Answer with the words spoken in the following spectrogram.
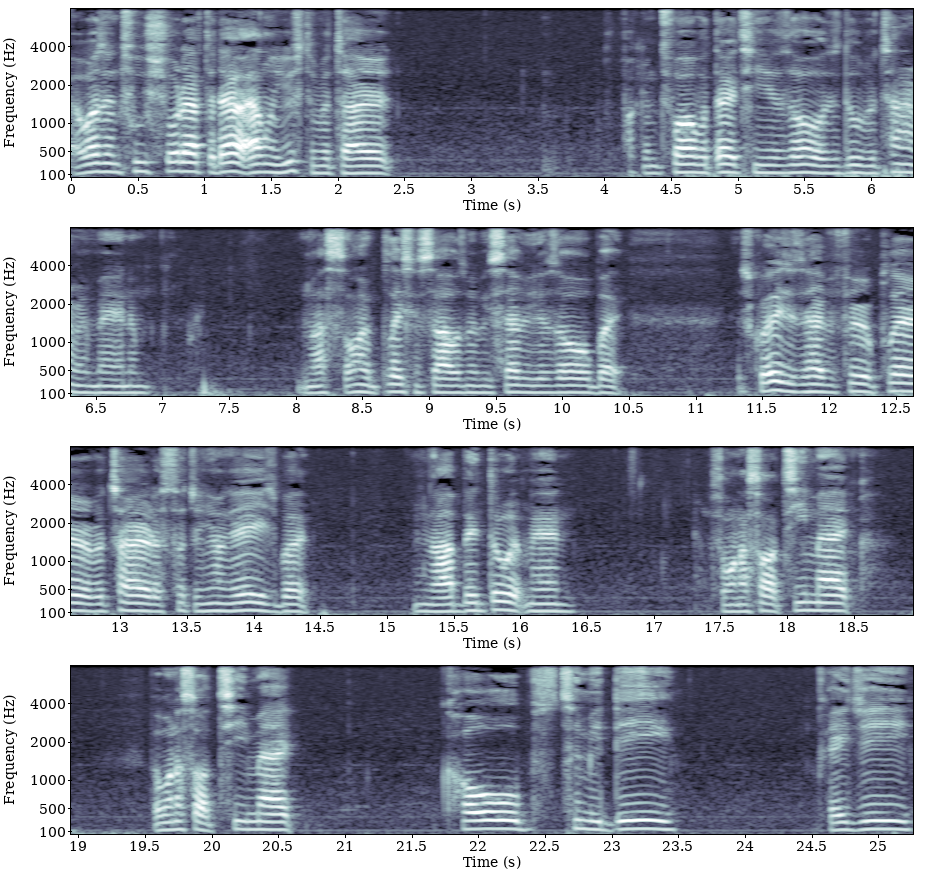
It wasn't too short after that. Allan Houston retired. Fucking 12 or 13 years old. This dude retiring, man. I'm, I saw him play since I was maybe seven years old, but it's crazy to have your favorite player retired at such a young age. But know, I've been through it, man. So when I saw T Mac, but when I saw T Mac, Cobes, Timmy D, KG, you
